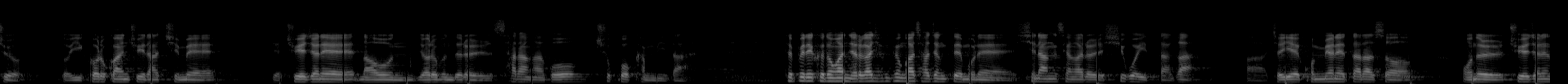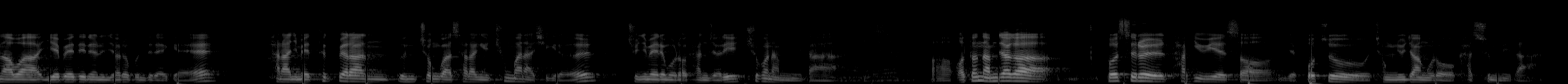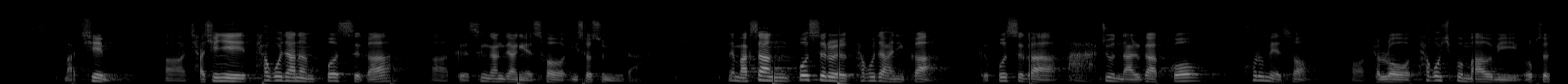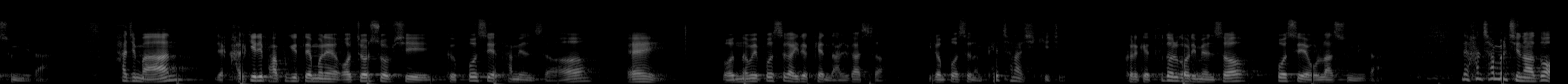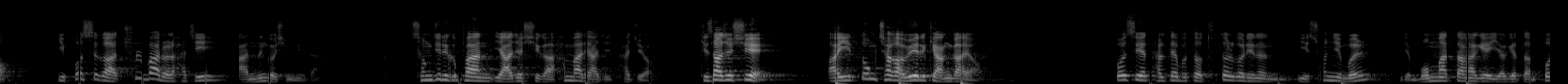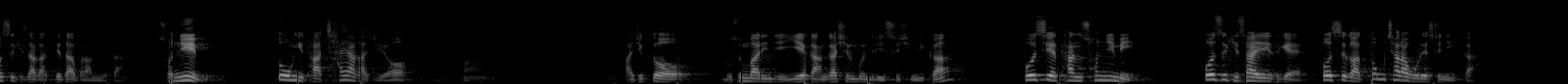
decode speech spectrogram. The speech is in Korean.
주 또 이 거룩한 주일 아침에 이제 주의 전에 나온 여러분들을 사랑하고 축복합니다. 특별히 그동안 여러 가지 형편과 사정 때문에 신앙생활을 쉬고 있다가 아, 저희의 권면에 따라서 오늘 주의 전에 나와 예배드리는 여러분들에게 하나님의 특별한 은총과 사랑이 충만하시기를 주님의 이름으로 간절히 축원합니다. 어, 어떤 남자가 버스를 타기 위해서 이제 버스 정류장으로 갔습니다. 마침 어, 자신이 타고자 하는 버스가 아, 그 승강장에 서 있었습니다. 근데 막상 버스를 타고자 하니까 그 버스가 아주 낡았고 허름해서 어, 별로 타고 싶은 마음이 없었습니다. 하지만 이제 갈 길이 바쁘기 때문에 어쩔 수 없이 그 버스에 타면서 에이 뭔 놈의 버스가 이렇게 낡았어 이런 버스는 폐차나 시키지 그렇게 투덜거리면서 버스에 올랐습니다. 근데 한참을 지나도 이 버스가 출발을 하지 않는 것입니다. 성질이 급한 이 아저씨가 한마디 하죠. 기사 아저씨, 아 이 똥차가 왜 이렇게 안 가요? 버스에 탈 때부터 투덜거리는 이 손님을 못마땅하게 여겼던 버스 기사가 대답을 합니다. 손님, 똥이 다 차야 가지요. 어. 아직도 무슨 말인지 이해가 안 가시는 분들이 있으십니까? 버스에 탄 손님이 버스 기사에게 버스가 똥차라고 그랬으니까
